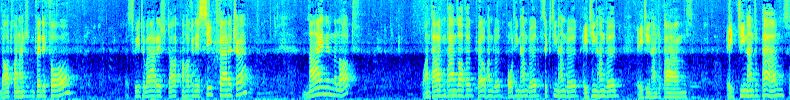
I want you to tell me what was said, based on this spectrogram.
Lot 124, a suite of Irish dark mahogany seat furniture. Nine in the lot. £1,000 offered, 1200 1400 1600 1800 1800 pounds, 1800 pounds,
